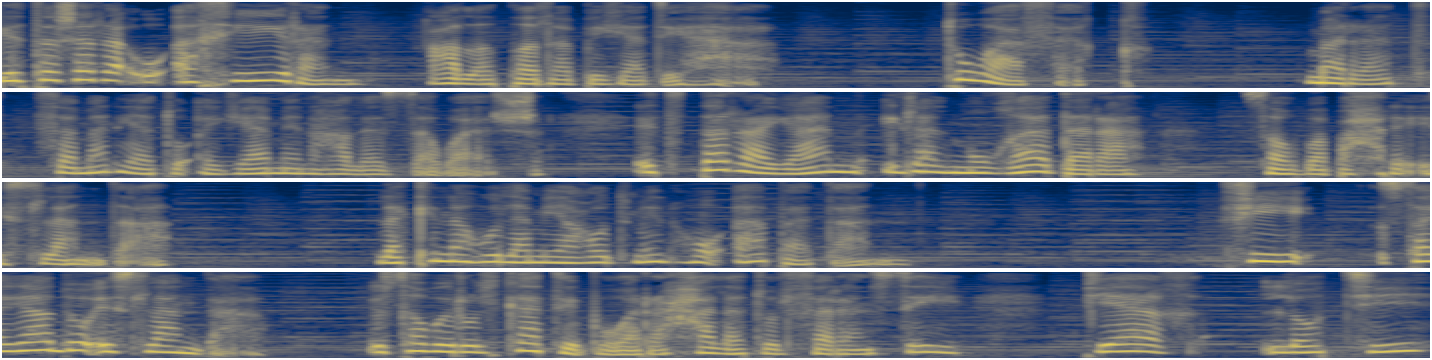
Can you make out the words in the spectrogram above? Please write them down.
يتجرأ أخيرا على طلب يدها. توافق. مرت ثمانية أيام على الزواج. اضطر يان إلى المغادرة صوب بحر إيسلندا لكنه لم يعد منه أبدا. في صياد إيسلندا يصور الكاتب والرحالة الفرنسي بيير لوتي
